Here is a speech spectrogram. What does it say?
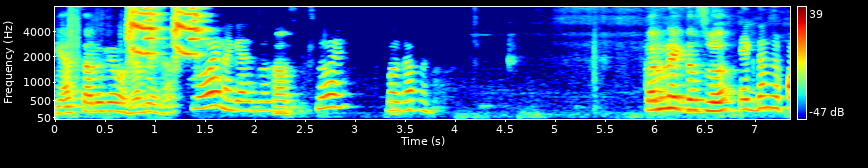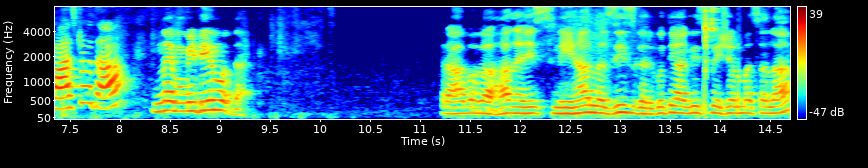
गॅस चालू काय होणार नाही ना? स्लो आहे ना गॅस बघा. हा. स्लो आहे. बघा पण. करू ना एकदम स्लो. एकदम फास्ट होता? नाही मीडियम होता. तर हा बघा हा आहे स्नेहा लजीज घरगुती आगरी स्पेशल मसाला.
